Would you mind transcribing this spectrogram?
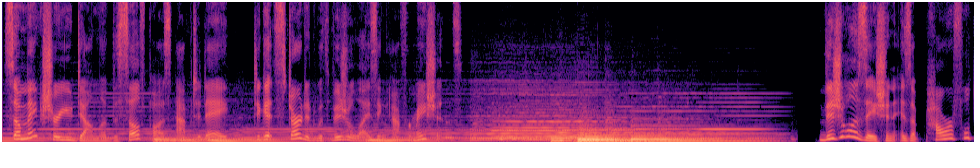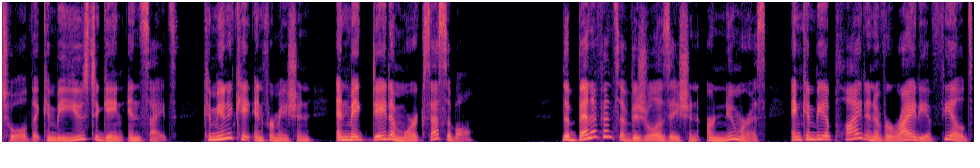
So make sure you download the SelfPause app today to get started with visualizing affirmations. Visualization is a powerful tool that can be used to gain insights, communicate information, and make data more accessible. The benefits of visualization are numerous and can be applied in a variety of fields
